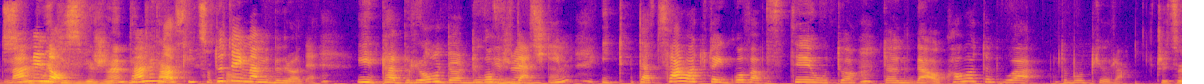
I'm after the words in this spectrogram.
co, mamy nos. zwierzęta, Mamy ptaki, nos. co to? Tutaj mamy brodę. I ta broda było Zwierzęta. widać im. I ta cała tutaj głowa z tyłu, to, to naokoło to była, to były pióra. Czyli co,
